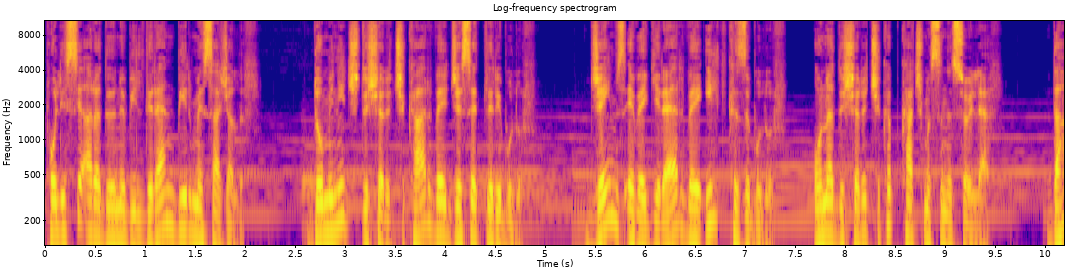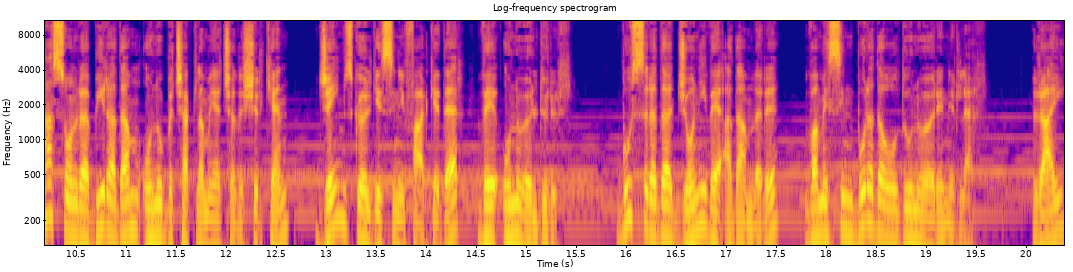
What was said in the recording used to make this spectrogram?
polisi aradığını bildiren bir mesaj alır. Dominic dışarı çıkar ve cesetleri bulur. James eve girer ve ilk kızı bulur. Ona dışarı çıkıp kaçmasını söyler. Daha sonra bir adam onu bıçaklamaya çalışırken, James gölgesini fark eder ve onu öldürür. Bu sırada Johnny ve adamları, Vames'in burada olduğunu öğrenirler. Ray,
